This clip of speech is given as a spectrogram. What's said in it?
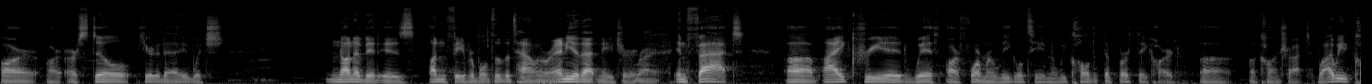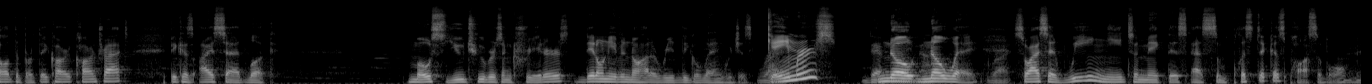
are, are are still here today, which none of it is unfavorable to the talent or any of that nature. Right. In fact, um, I created with our former legal team, and we called it the birthday card uh, a contract. Why we call it the birthday card contract? Because I said, look, most YouTubers and creators they don't even know how to read legal languages. Gamers, no, no way. Right. So I said we need to make this as simplistic as possible. Mm-hmm.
